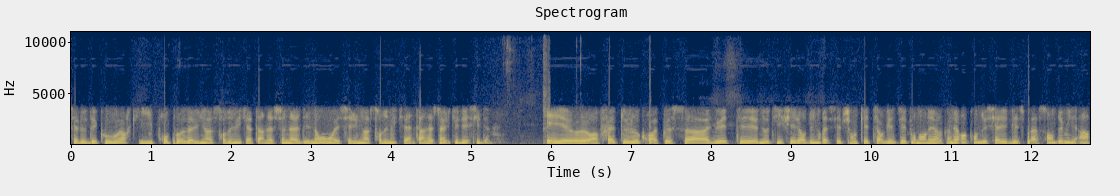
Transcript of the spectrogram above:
c'est le découvreur qui propose à l'Union astronomique internationale des noms et c'est l'Union astronomique internationale qui décide. Et euh, en fait, je crois que ça lui a été notifié lors d'une réception qui a été organisée pendant les, rencontres du ciel et de l'espace en 2001.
